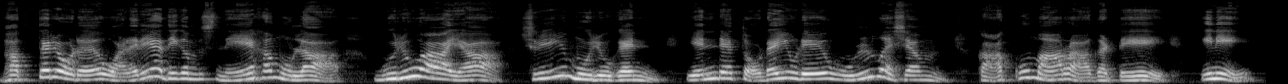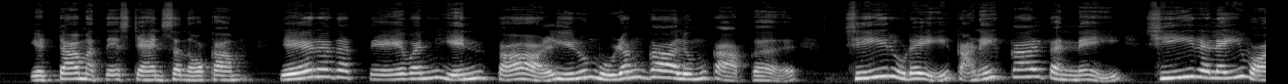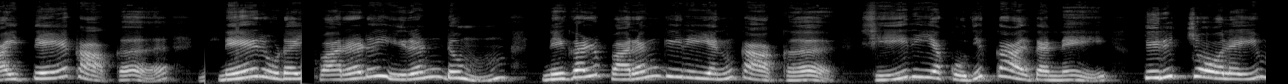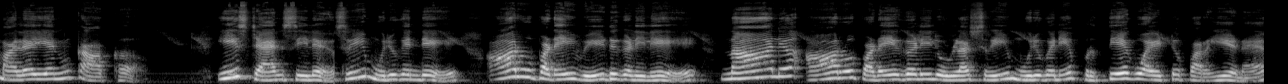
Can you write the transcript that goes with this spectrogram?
ഭക്തരോട് വളരെയധികം സ്നേഹമുള്ള ഗുരുവായ ശ്രീ മുരുകൻ എന്റെ തൊടയുടെ ഉൾവശം കാക്കുമാറാകട്ടെ. ഇനി എട്ടാമത്തെ സ്റ്റാൻസ നോക്കാം ഏറകത്തേവൻ എൻ താൾ ഇരുമുഴങ്കാലും കാക്ക് சீருடை கணைக்கால் தன்னை சீரலை வாய்த்தே காக்க நேருடை பரடு இரண்டும் நிகழ் பரங்கிரியன் காக்க சீரிய குதிக்கால் தன்னை തിരുച്ചോലൈ മലയൻ കാക്ക ഈ സ്റ്റാൻസിൽ ശ്രീ മുരുകന്റെ ആറു പടയ വീടുകളിലെ നാല് ആറു പടയകളിലുള്ള ശ്രീ മുരുകനെ പ്രത്യേകമായിട്ട് പറയണേ.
